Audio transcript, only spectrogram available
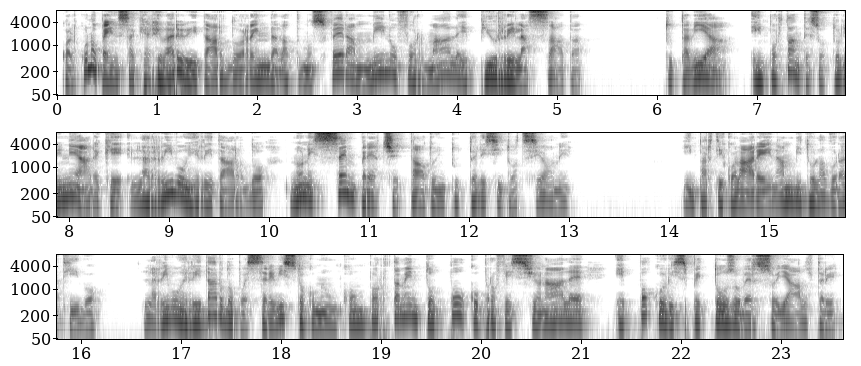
Qualcuno pensa che arrivare in ritardo renda l'atmosfera meno formale e più rilassata. Tuttavia, è importante sottolineare che l'arrivo in ritardo non è sempre accettato in tutte le situazioni. In particolare in ambito lavorativo, l'arrivo in ritardo può essere visto come un comportamento poco professionale e poco rispettoso verso gli altri.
